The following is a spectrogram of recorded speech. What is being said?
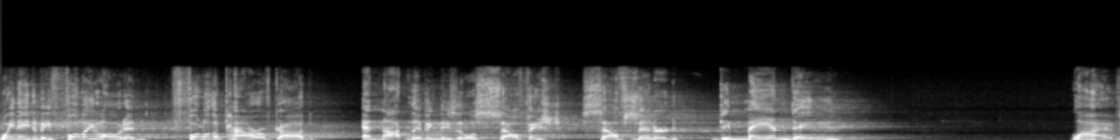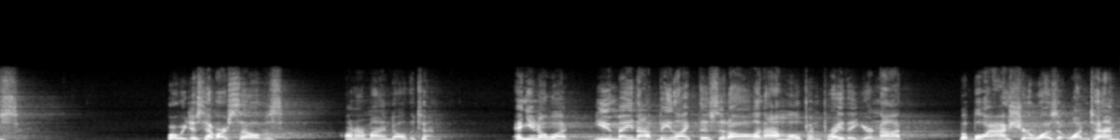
We need to be fully loaded, full of the power of God, and not living these little selfish, self-centered, demanding lives where we just have ourselves on our mind all the time. And you know what? You may not be like this at all, and I hope and pray that you're not, But boy, I sure was at one time.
